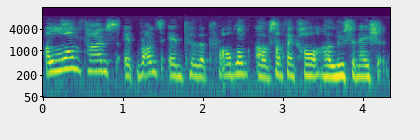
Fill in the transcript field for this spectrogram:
a lot of times it runs into the problem of something called hallucination.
